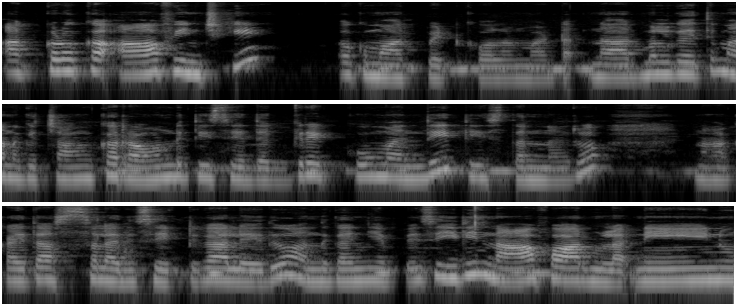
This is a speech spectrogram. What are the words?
అక్కడ ఒక హాఫ్ ఇంచ్కి ఒక మార్క్ పెట్టుకోవాలన్నమాట. నార్మల్గా అయితే మనకి చంక రౌండ్ తీసే దగ్గర ఎక్కువ మంది తీస్తున్నారు. నాకైతే అస్సలు అది సెట్ కాలేదు. అందుకని చెప్పేసి ఇది నా ఫార్ములా నేను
